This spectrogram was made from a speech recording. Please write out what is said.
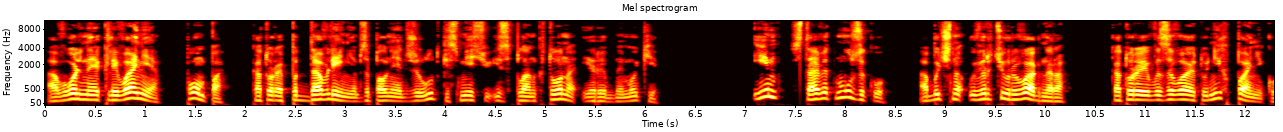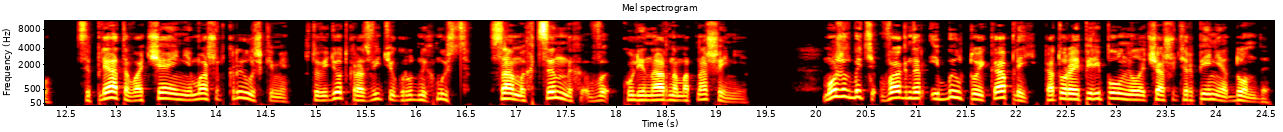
а вольное клевание – помпа, которая под давлением заполняет желудки смесью из планктона и рыбной муки. Им ставят музыку, обычно увертюры Вагнера, которые вызывают у них панику. Цыплята в отчаянии машут крылышками, что ведет к развитию грудных мышц, самых ценных в кулинарном отношении. Может быть, Вагнер и был той каплей, которая переполнила чашу терпения Донды.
